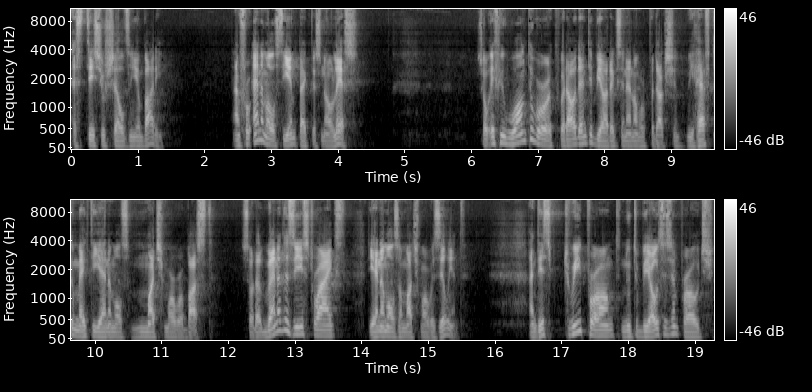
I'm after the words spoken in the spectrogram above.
as tissue cells in your body. And for animals, the impact is no less. So, if we want to work without antibiotics in animal production, we have to make the animals much more robust so that when a disease strikes, the animals are much more resilient. And this three pronged nutribiosis approach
